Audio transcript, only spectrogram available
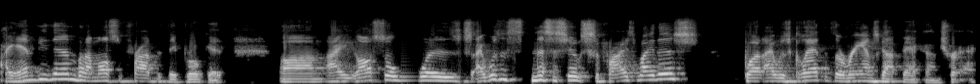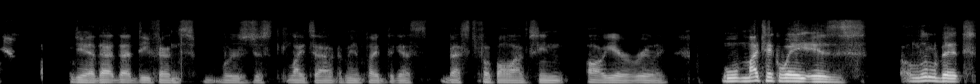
I envy them, but I'm also proud that they broke it. Um, I also was I wasn't necessarily surprised by this, but I was glad that the Rams got back on track. Yeah, that that defense was just lights out. I mean, played the best best football I've seen all year, really. Well, my takeaway is a little bit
